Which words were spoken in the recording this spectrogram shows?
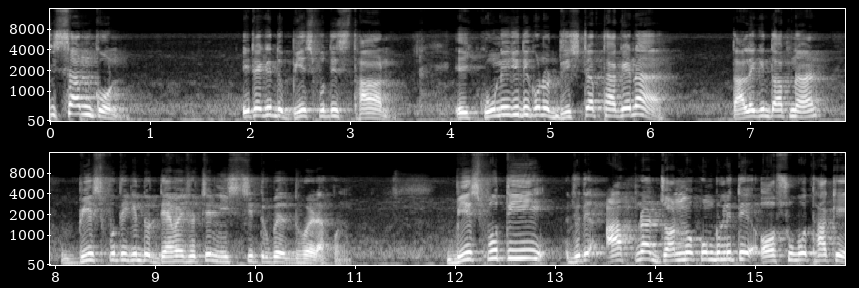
ঈশান কোণ, এটা কিন্তু বৃহস্পতির স্থান। এই কোণে যদি কোনো ডিস্টার্ব থাকে না, তাহলে কিন্তু আপনার বৃহস্পতি কিন্তু ড্যামেজ হচ্ছে নিশ্চিত রূপে ধরে রাখুন। বৃহস্পতি যদি আপনার জন্মকুণ্ডলিতে অশুভ থাকে,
